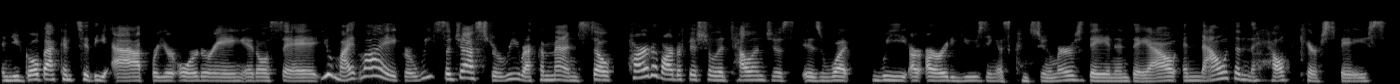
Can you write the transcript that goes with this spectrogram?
and you go back into the app or you're ordering, it'll say, you might like, or we suggest, or we recommend. So part of artificial intelligence is what we are already using as consumers day in and day out. And now within the healthcare space,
